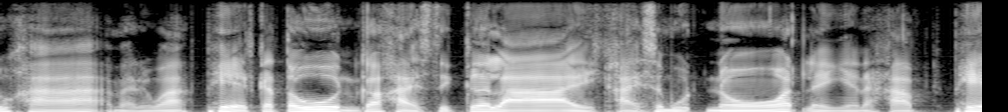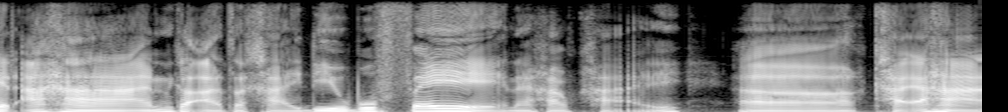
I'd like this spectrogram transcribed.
ลูกค้าหมายถึงว่าเพจการ์ตูนก็ขายสติกเกอร์ไลน์ขายสมุดโน้ตอะไรเงี้ยนะครับเพจอาหารก็อาจจะขายดีลบุฟเฟ่ต์นะครับขาย ขายอาหาร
